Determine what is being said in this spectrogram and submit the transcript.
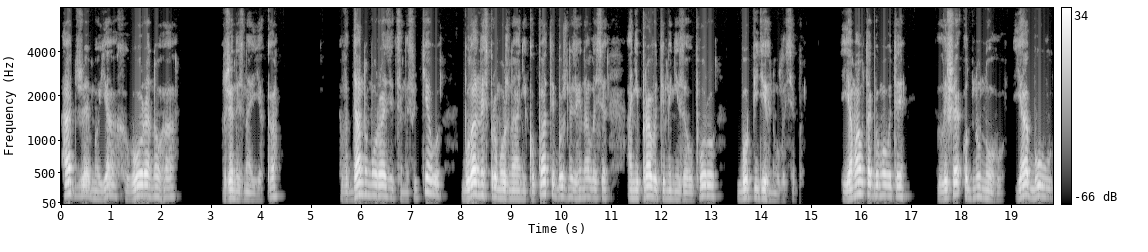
Адже моя хвора нога, вже не знаю яка, в даному разі це не суттєво, була неспроможна ані копати, бо ж не згиналася, ані правити мені за опору, бо підігнулася б. Я мав, так би мовити, лише одну ногу. Я був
